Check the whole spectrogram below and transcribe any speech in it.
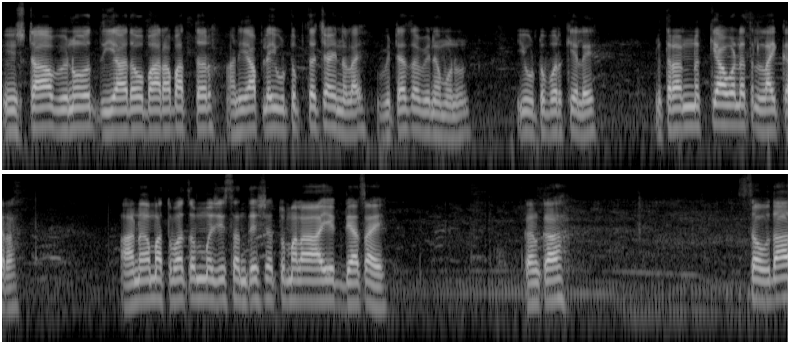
इंस्टा विनोद यादव बारा बहात्तर आणि आपल्या यूट्यूबचा चॅनल आहे विट्याचा विनय म्हणून. यूट्यूबवर केलं आहे मित्रांनो नक्की आवडलं तर लाईक करा. आणि महत्त्वाचं म्हणजे संदेश तुम्हाला एक द्यायचा आहे. कारण का चौदा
